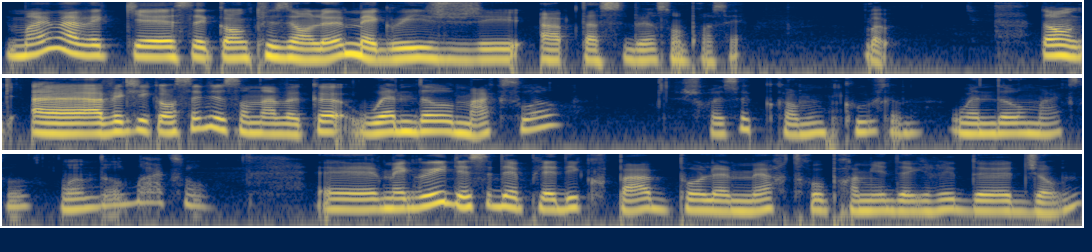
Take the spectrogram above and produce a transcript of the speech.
Même avec euh, cette conclusion-là, Megray est jugé apte à subir son procès. Donc, euh, avec les conseils de son avocat Wendell Maxwell, je trouvais ça quand même cool comme Wendell Maxwell, Wendell Maxwell. euh, décide de plaider coupable pour le meurtre au premier degré de Joan.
